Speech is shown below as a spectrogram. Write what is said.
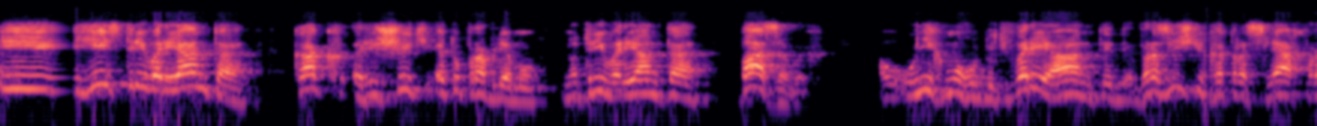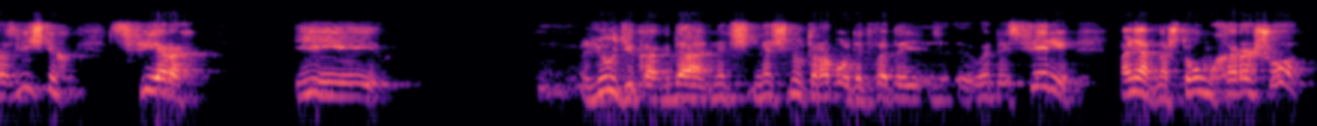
И есть три варианта, как решить эту проблему, но три варианта базовых. У них могут быть варианты в различных отраслях, в различных сферах. И люди, когда начнут работать в этой, в этой сфере, понятно, что ум хорошо,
